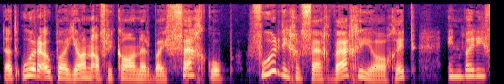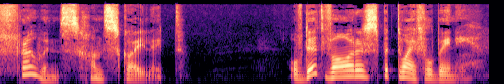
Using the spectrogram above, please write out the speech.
dat oor oupa Jan Afrikaner by Vegkop voor die geveg weggejaag het en by die vrouens gaan skuil het. Of dit waar is, betwyfel Benny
